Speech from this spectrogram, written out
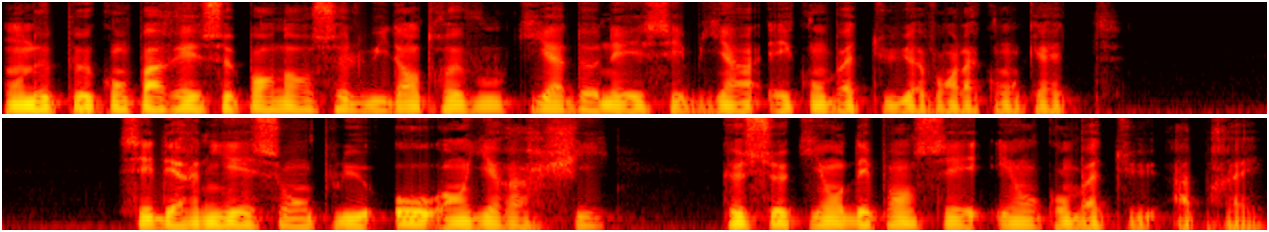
On ne peut comparer cependant celui d'entre vous qui a donné ses biens et combattu avant la conquête. Ces derniers sont plus hauts en hiérarchie que ceux qui ont dépensé et ont combattu après.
